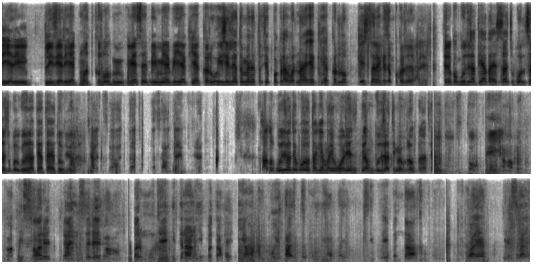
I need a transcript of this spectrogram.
यार ये प्लीज़ यार हैक मत करो। वैसे भी मैं भी एक हैकर हूँ इसीलिए तो मैंने तुझे पकड़ा वरना एक हैकर लोग किस तरीके से पकड़ जाए तेरे को गुजराती आता है? सच बोल सच बोल गुजराती आता है तो? है गुजराती तो गुजराती बोलो ताकि हमारी ऑडियंस भी हम गुजराती में ब्लॉग बनाते हैं। तो दोस्तों मैं यहाँ पर काफ़ी सारे टाइम से रह रहा हूँ पर मुझे इतना नहीं पता है यहाँ पर कोई आज तक नहीं आ पाया सिर्फ़ एक बंदा आ चुका है। तो आया? कैसे आया?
